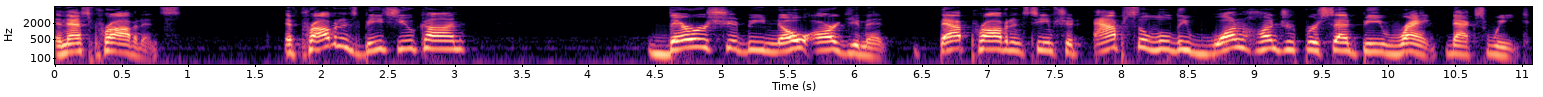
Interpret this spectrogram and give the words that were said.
And that's Providence. If Providence beats UConn, there should be no argument that Providence team should absolutely 100% be ranked next week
